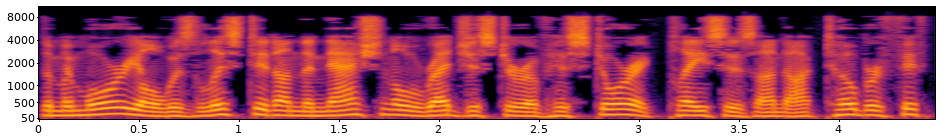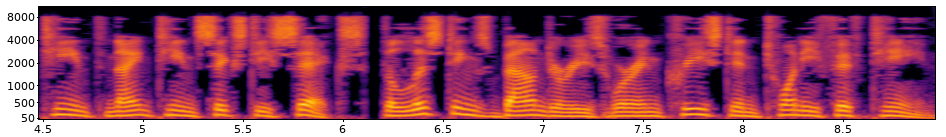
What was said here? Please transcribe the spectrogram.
the memorial was listed on the National Register of Historic Places on October 15, 1966. The listing's boundaries were increased in 2015.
